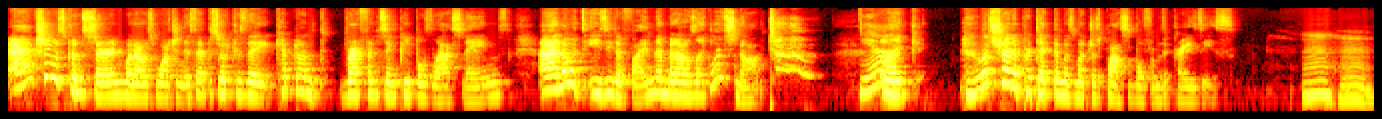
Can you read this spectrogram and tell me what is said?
I actually was concerned when I was watching this episode because they kept on referencing people's last names, and I know it's easy to find them, but I was like, let's not. Yeah, like let's try to protect them as much as possible from the crazies. Hmm.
